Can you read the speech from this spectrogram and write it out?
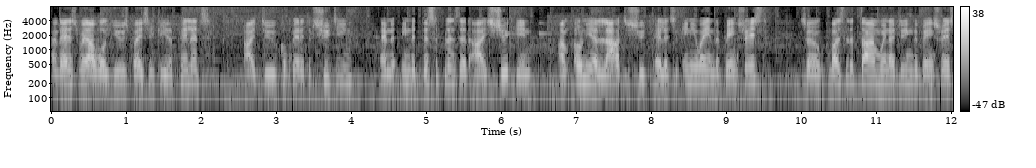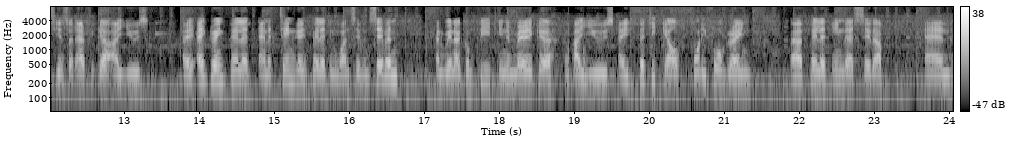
and that is where I will use basically the pellets. I do competitive shooting and in the disciplines that I shoot in, I'm only allowed to shoot pellets anyway in the bench rest. So most of the time when I'm doing the bench rest here in South Africa, I use a 8 grain pellet and a 10 grain pellet in 177. And when I compete in America, I use a 30 cal 44 grain uh, pellet in that setup. And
